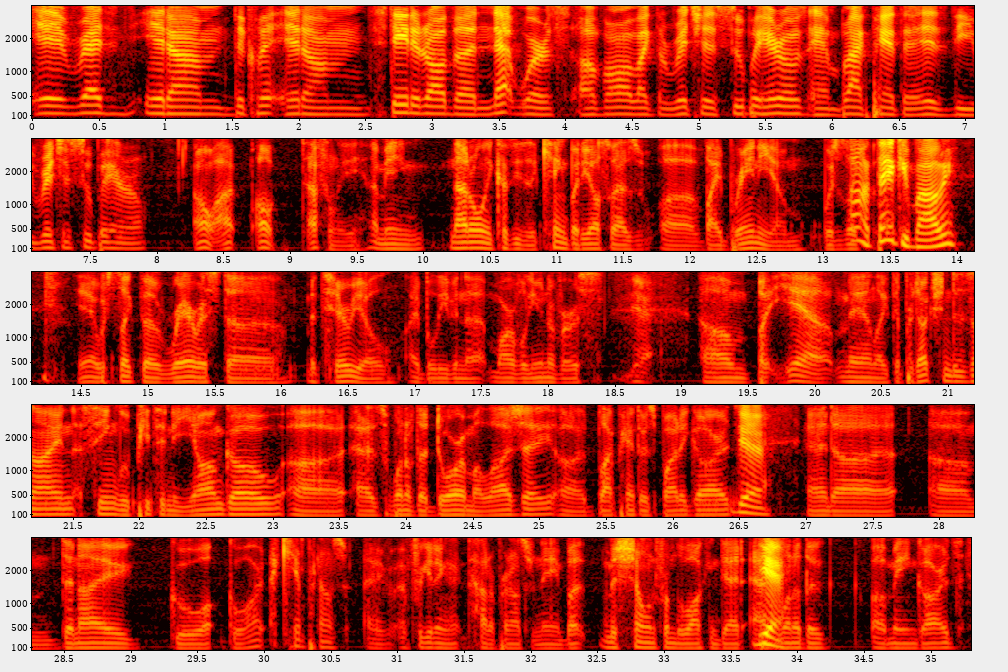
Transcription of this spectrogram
it read it um decla- it um stated all the net worths of all like the richest superheroes, and Black Panther is the richest superhero. Oh, I, oh, definitely. I mean, not only because he's a king, but he also has uh, vibranium, which is like oh, thank you, Molly. yeah, which is like the rarest uh, material, I believe, in the Marvel universe. Yeah. Um, but yeah, man, like the production design, seeing Lupita Nyong'o uh, as one of the Dora Milaje, uh, Black Panther's bodyguards, Yeah. and uh, um, Danai Guard, I can't pronounce, I, I'm forgetting how to pronounce her name, but Michonne from The Walking Dead as Yeah. one of the uh, main guards,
